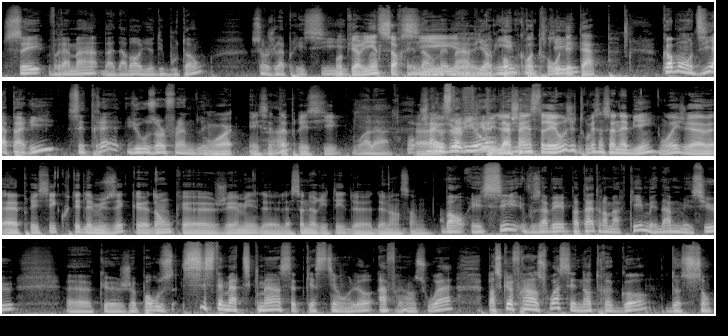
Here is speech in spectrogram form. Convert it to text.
c'est vraiment... Ben, D'abord, il y a des boutons. Ça, je l'apprécie. Puis il n'y a rien de sorcier. Il a n'y a, rien pas, de pas trop compliqué. d'étapes. Comme on dit à Paris, c'est très user-friendly. Ouais, et c'est Hein? apprécié. Voilà. Euh, Chaîne stéréo? Puis la chaîne stéréo, j'ai trouvé ça sonnait bien. Oui, j'ai euh, apprécié écouter de la musique, euh, donc euh, j'ai aimé le- la sonorité de, de l'ensemble. Bon, et si vous avez peut-être remarqué, mesdames, messieurs, euh, que je pose systématiquement cette question-là à François, parce que François, c'est notre gars de son.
